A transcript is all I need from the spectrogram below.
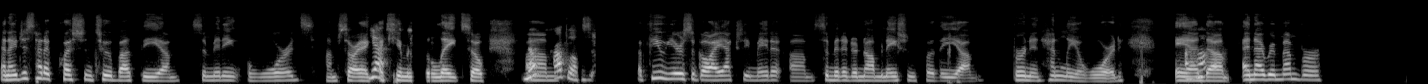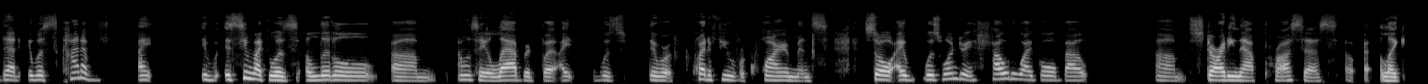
And I just had a question too about the um, submitting awards. I'm sorry, I, yes. I, came in a little late. So, no um, problem. A few years ago, I actually made it um, submitted a nomination for the um, Vernon Henley Award, and uh-huh. um, and I remember that it was kind of I it, it seemed like it was a little um, I won't say elaborate, but I was there were quite a few requirements. So I was wondering, how do I go about um, starting that process, uh, like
